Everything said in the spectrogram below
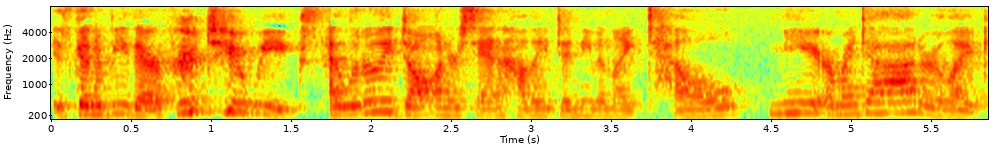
is gonna be there for two weeks. I literally don't understand how they didn't even like tell me or my dad or like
